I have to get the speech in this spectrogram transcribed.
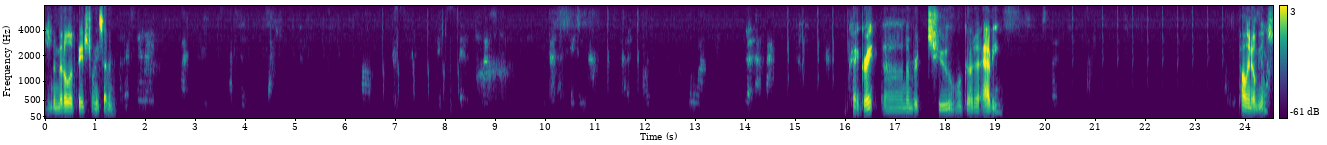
in the middle of page 27. Okay, great. Uh, number two, we'll go to Abby. Polynomials.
